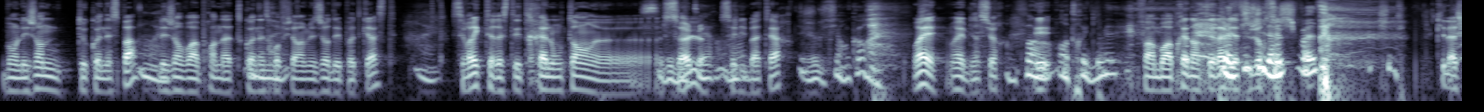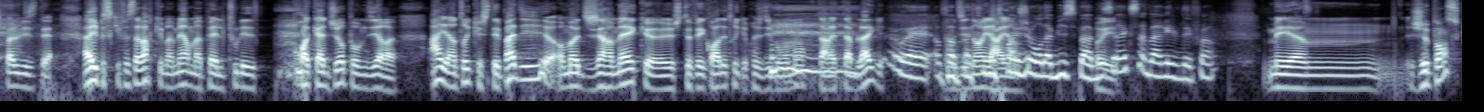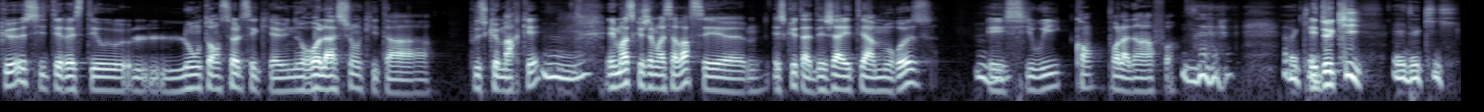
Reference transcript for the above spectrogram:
bon, les gens ne te connaissent pas, Ouais. les gens vont apprendre à te connaître au fur et à mesure des podcasts. Ouais. C'est vrai que tu es resté très longtemps euh, seul, Célibataire. Je le suis encore. Ouais, ouais, bien sûr. Enfin, Et- entre guillemets. Enfin bon, après dans tes rêves, il y a toujours qui ce- lâche pas. qui lâche pas le mystère. Ah oui, parce qu'il faut savoir que ma mère m'appelle tous les 3-4 jours pour me dire Ah, il y a un truc que je t'ai pas dit. En mode, j'ai un mec, euh, je te fais croire des trucs. Après, je dis Bon, maman, t'arrêtes ta blague. Ouais, enfin, On dit pas non, tous y a rien. jours, on n'abuse pas. Mais Oui. c'est vrai que ça m'arrive des fois. Mais euh, je pense que si t'es resté longtemps seul, c'est qu'il y a une relation qui t'a plus que marqué. Mhm. Et moi, ce que j'aimerais savoir, c'est euh, est-ce que t'as déjà été amoureuse? Mhm. Et si oui, quand? Pour la dernière fois? Et de qui? Et de qui?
